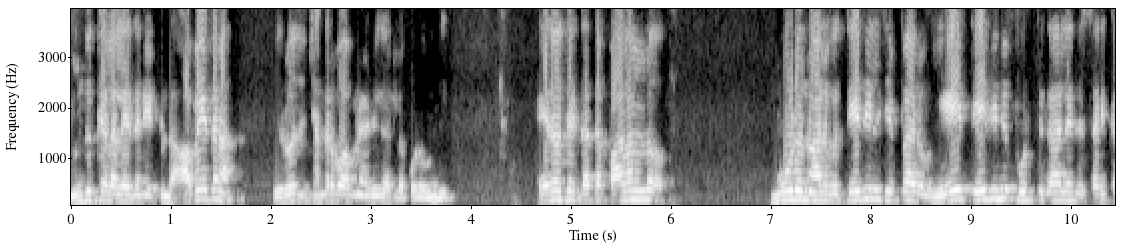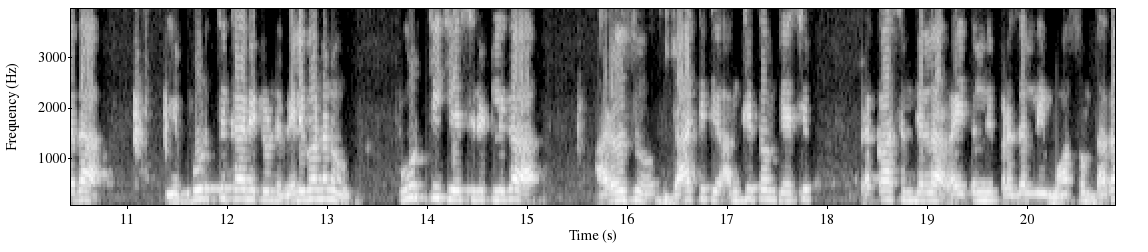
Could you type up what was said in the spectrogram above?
ముందుకెళ్ళలేదనేటువంటి ఆవేదన ఈ రోజు చంద్రబాబు నాయుడు గారిలో కూడా ఉంది. ఏదైతే గత పాలనలో మూడు నాలుగు తేదీలు చెప్పారు ఏ తేదీని పూర్తి కాలేదు సరికదా ఈ పూర్తి కానిటువంటి వెలిగొండను పూర్తి చేసినట్లుగా ఆ రోజు జాతికి అంకితం చేసి ప్రకాశం జిల్లా రైతుల్ని ప్రజల్ని మోసం దగ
